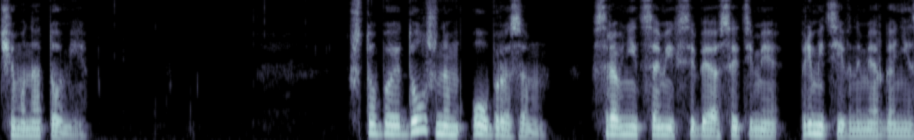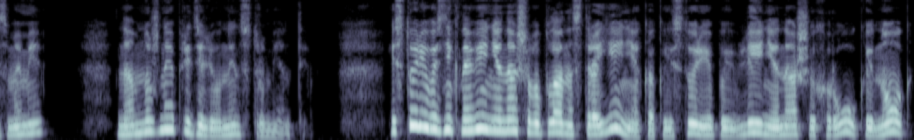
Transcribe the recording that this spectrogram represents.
чем анатомии. Чтобы должным образом сравнить самих себя с этими примитивными организмами, нам нужны определенные инструменты. История возникновения нашего плана строения, как и история появления наших рук и ног,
